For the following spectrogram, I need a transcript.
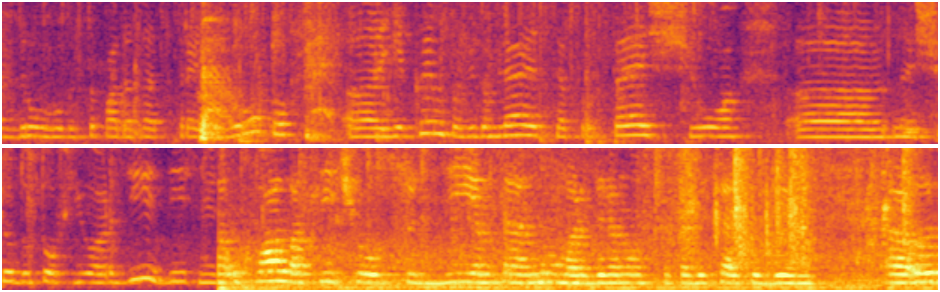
22 листопада 2023 року, е, яким повідомляється про те, що е, щодо ТОВ URD здійснюється ухвала слідчого судді е, номер 9051 е,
